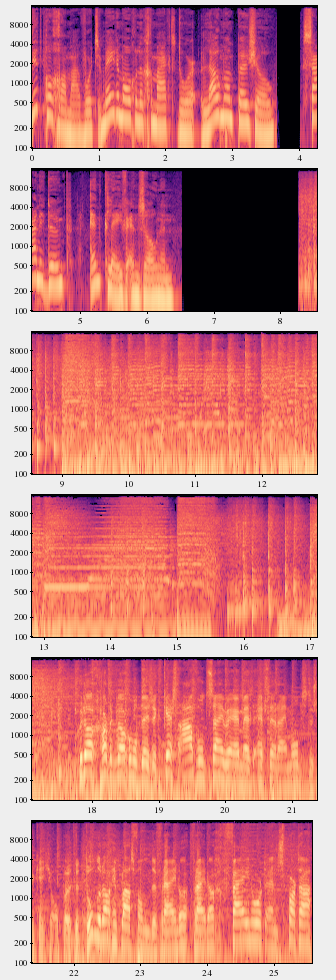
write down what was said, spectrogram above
Dit programma wordt mede mogelijk gemaakt door Lauwman Peugeot, Sanidump en Kleven en Zonen. Goedendag, hartelijk welkom op deze kerstavond zijn we er met FC Rijnmond. Dus een keertje op eh, de donderdag in plaats van de vrijdag. Feyenoord en Sparta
